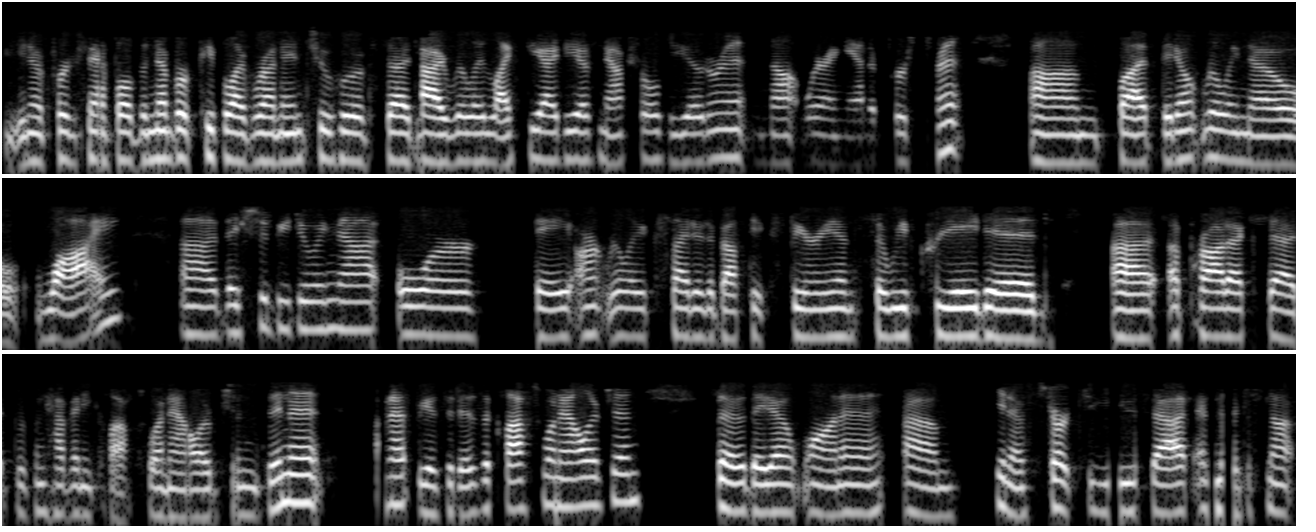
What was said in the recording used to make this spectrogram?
you know for example the number of people I've run into who have said I really like the idea of natural deodorant and not wearing antiperspirant, um, but they don't really know why uh, they should be doing that or they aren't really excited about the experience. So we've created uh, a product that doesn't have any class one allergens in it because it is a class one allergen. So they don't want to, um, you know, start to use that, and they're just not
